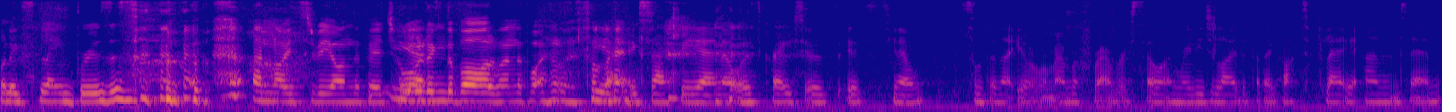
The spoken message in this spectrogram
unexplained bruises. and nice to be on the pitch Yes. holding the ball when the final whistle yeah, went. exactly. Yeah, no, it was great. It was, it's you know something that you'll remember forever. So I'm really delighted that I got to play, and um,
